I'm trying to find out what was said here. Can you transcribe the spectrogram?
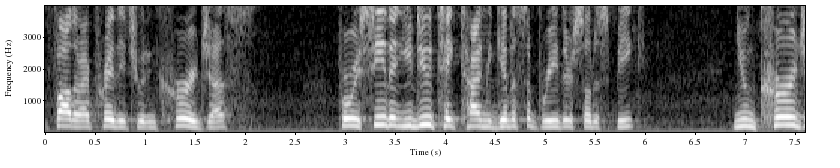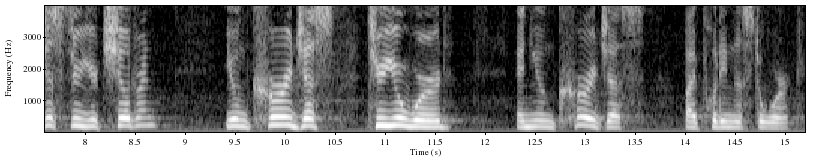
Father, I pray that you would encourage us for we see that you do take time to give us a breather, so to speak. You encourage us through your children. You encourage us through your word. And you encourage us by putting us to work.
